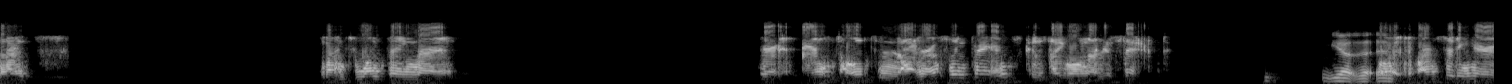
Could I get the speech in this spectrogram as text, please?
that's that's one thing that that I don't talk to non-wrestling fans because they won't understand. yeah that, But if I'm sitting here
